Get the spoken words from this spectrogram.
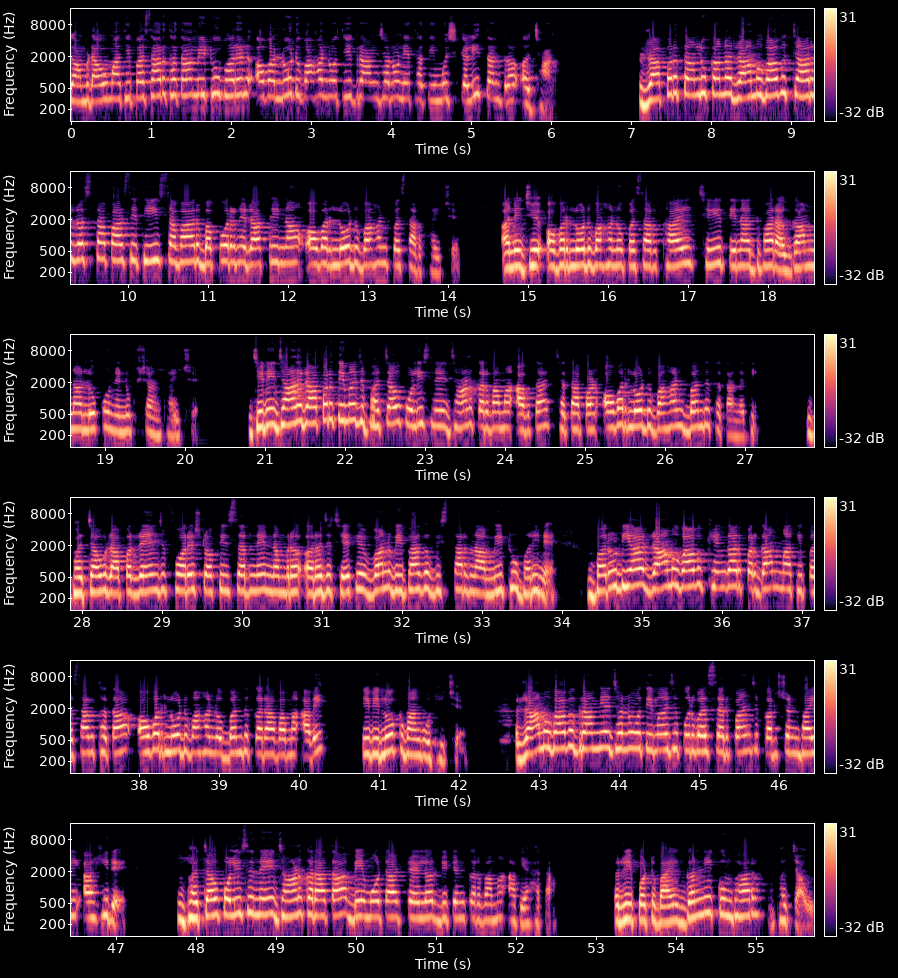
ગામડાઓમાંથી પસાર થતા મીઠું ભરેલ ઓવરલોડ વાહનોથી ગ્રામજનોને થતી મુશ્કેલી તંત્ર અજાણ. રાપર તાલુકાના રામવાવ ચાર રસ્તા પાસેથી સવાર, બપોર અને રાત્રિના ઓવરલોડ વાહન પસાર થાય છે. અને જે ઓવરલોડ વાહનો પસાર થાય છે, તેના દ્વારા ગામના લોકોને નુકસાન થાય છે. જેની જાણ રાપર તેમજ ભચાઉ પોલીસને જાણ કરવામાં આવતા, છતાં પણ ઓવરલોડ વાહન બંધ થતા નથી. ભચાઉ રાપર રેન્જ ફોરેસ્ટ ઓફિસરને નમ્ર અરજ છે કે વન વિભાગ વિસ્તારના મીઠું ભરીને ભરૂડિયા, રામવાવ ખેંગારપર ગામમાંથી પસાર થતા ઓવરલોડ વાહનો બંધ કરાવવામાં આવે તેવી લોક માંગ ઉઠી છે. રામવાવ ગ્રામ્યજનો તેમજ પૂર્વ સરપંચ કરશનભાઈ આહિરે ભચાઉ પોલીસને જાણ કરાતા બે મોટા ટ્રેલર ડિટેન કરવામાં આવ્યા હતા. રિપોર્ટ બાય ગન્ની કુંભાર, ભચાઉ.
